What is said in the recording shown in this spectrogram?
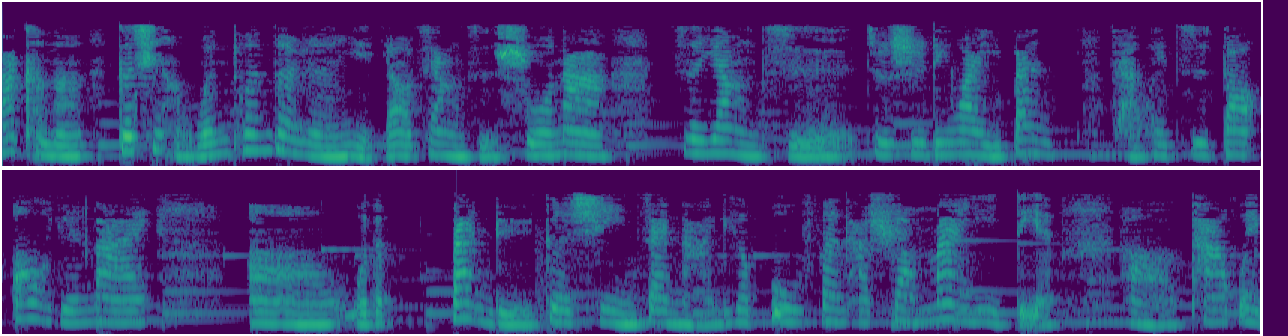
那可能个性很温吞的人也要这样子说，那这样子就是另外一半才会知道哦，原来，嗯，我的伴侣个性在哪一个部分，他需要慢一点，好，他会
